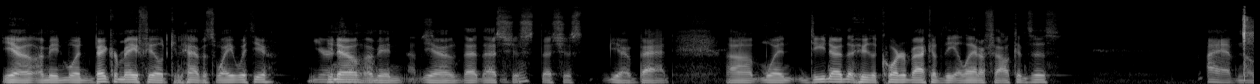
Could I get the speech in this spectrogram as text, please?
You know, I mean, when Baker Mayfield can have his way with you, You're you know. I mean, you know that that's just that's just you know bad. Um, when do you know that who the quarterback of the Atlanta Falcons is? I have no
